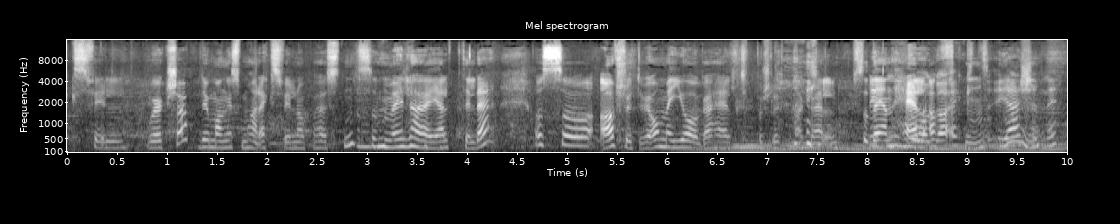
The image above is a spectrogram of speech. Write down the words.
X-Fill-workshop. Det er jo mange som har X-Fill nå på høsten, som vil ha hjelp til det. Og så avslutter vi også med yoga helt på slutten av kvelden. Så det er en hel aften. Jeg skjønner.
